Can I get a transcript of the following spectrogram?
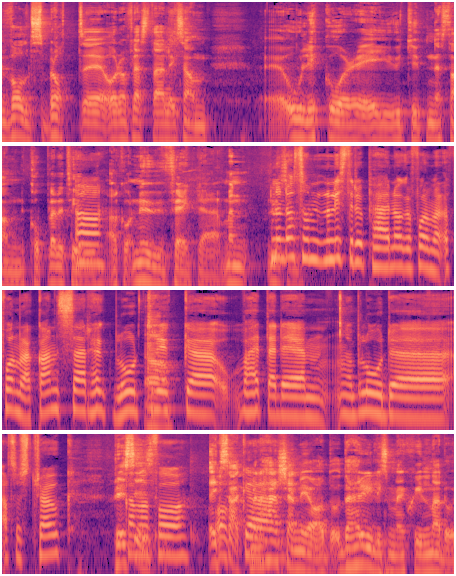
våldsbrott eh, och de flesta liksom olyckor är ju typ nästan kopplade till Ja. alkohol. Nu förenklar jag, men Men liksom, de som de listar upp här några former, former av cancer, högt blodtryck, eh, vad heter det, mm, blod... eh, Alltså stroke Precis. få. Exakt, Och, men det här eh, känner jag, och det här är ju liksom en skillnad då.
